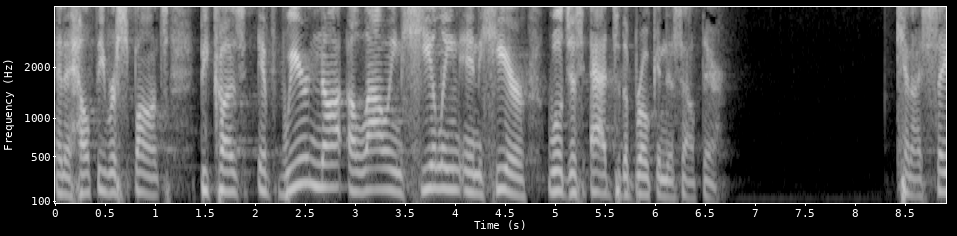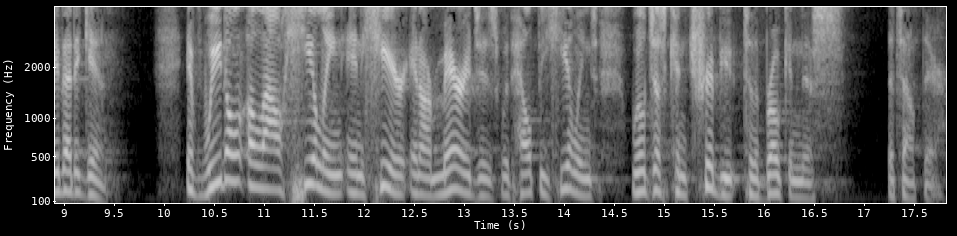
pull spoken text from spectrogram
and a healthy response. Because if we're not allowing healing in here, we'll just add to the brokenness out there. Can I say that again? If we don't allow healing in here in our marriages with healthy healings, we'll just contribute to the brokenness that's out there.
